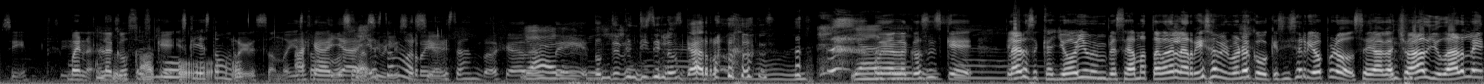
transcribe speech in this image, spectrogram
Sí. Sí. Bueno, la Muchos cosa es que, es que ya estamos regresando. Ya Ajá, estamos ya, la ya estamos regresando, ajá, Ya donde bendicen los carros. Ya Bueno, la cosa es que, claro, se cayó, yo me empecé a matar de la risa, mi hermano como que sí se rió, pero se agachó a ayudarle,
